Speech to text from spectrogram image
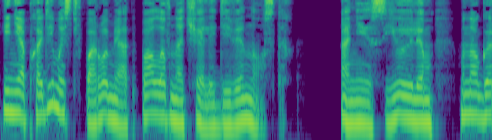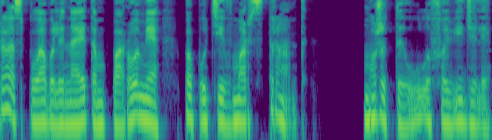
и необходимость в пароме отпала в начале девяностых. Они с Юэлем много раз плавали на этом пароме по пути в Марстранд. Может, и Улафа видели.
